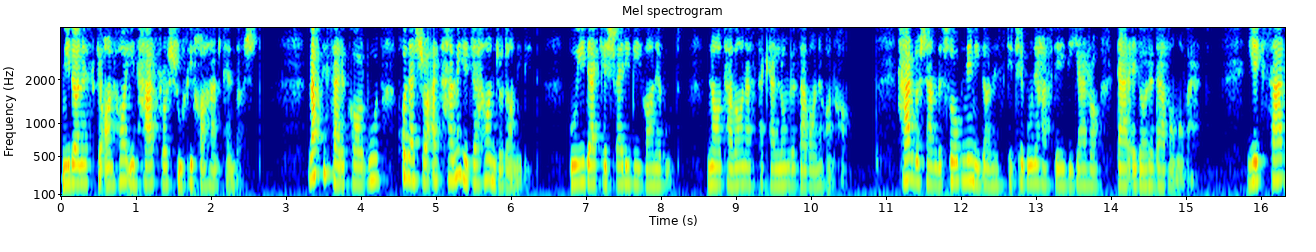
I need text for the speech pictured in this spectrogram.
می‌دانست که آنها این حرف را شوخی خواهند پنداشت. وقتی سر کار بود خودش را از همه جهان جدا می‌دید. گویی در کشوری بیگانه بود. ناتوان از تکلم به زبان آنها. هر دوشنبه صبح نمی‌دانست که چگونه هفته دیگر را در اداره دوام آورد. یک سر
